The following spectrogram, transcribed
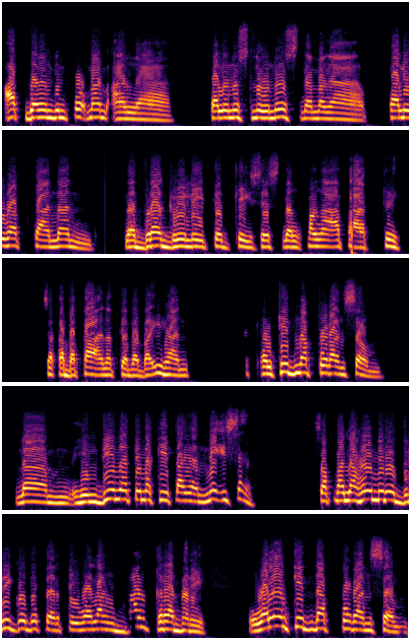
At ganoon din po ma'am ang ah, kalunos-lunos na mga kaliwat kanan na drug-related cases ng pang-aatake sa kabataan at kababaihan, ang kidnap for ransom na mm, hindi natin nakita yan ni isa. Sa panahon ni Rodrigo Duterte, walang bank robbery, walang kidnap for ransom,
